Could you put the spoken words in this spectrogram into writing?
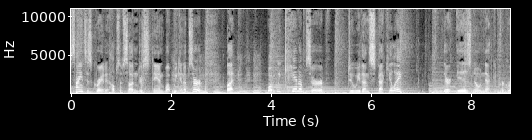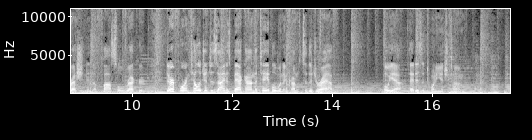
Science is great, it helps us understand what we can observe. But what we can observe, do we then speculate? There is no neck progression in the fossil record. Therefore, intelligent design is back on the table when it comes to the giraffe. Oh, yeah, that is a 20 inch tongue.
